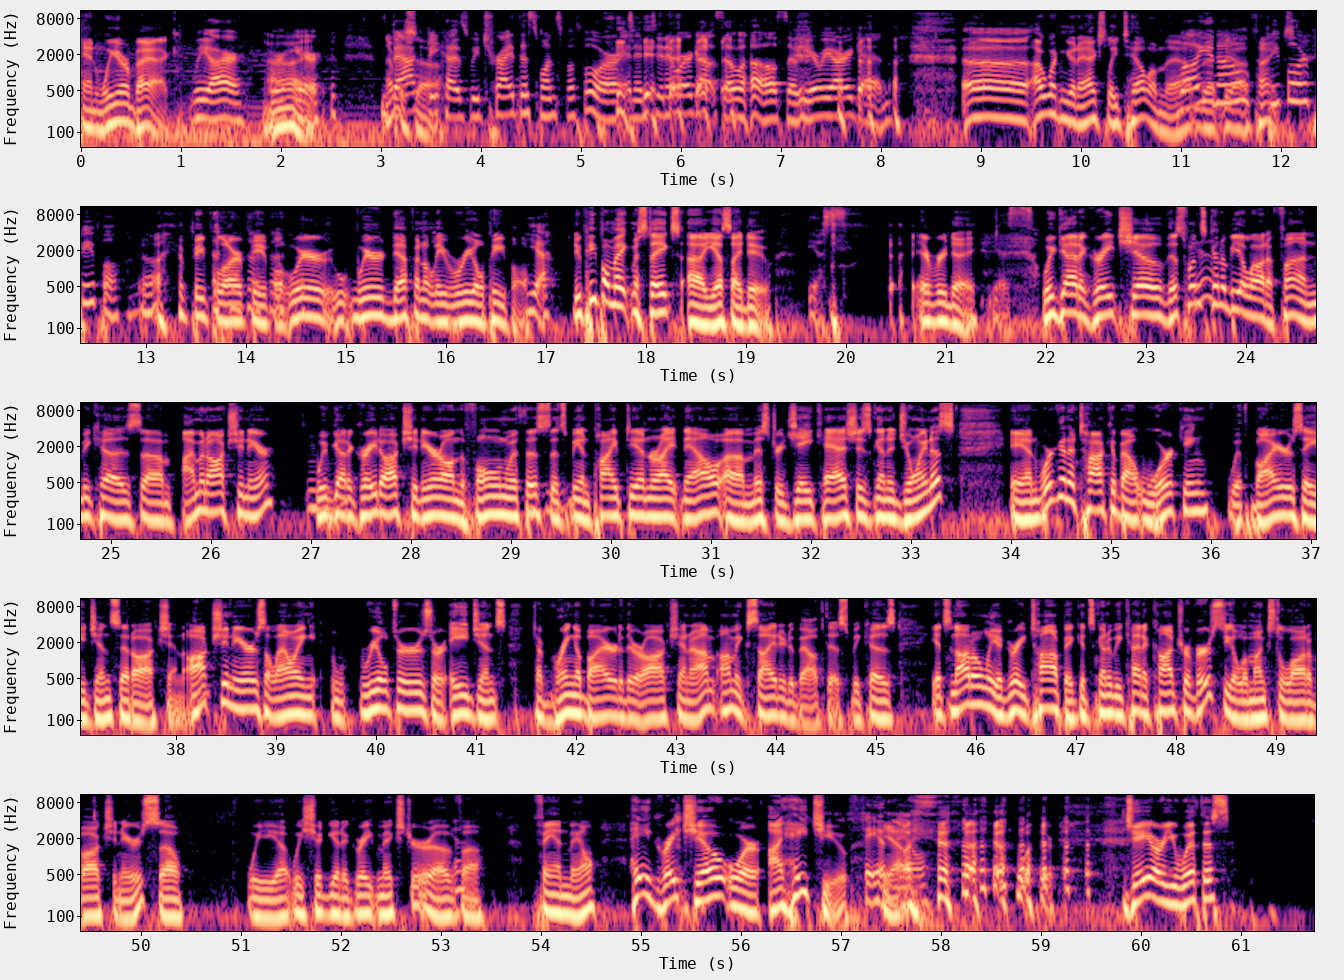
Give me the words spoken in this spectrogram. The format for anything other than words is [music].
And we are back. We are. All We're right. here. [laughs] That Back was, uh, because we tried this once before [laughs] and it didn't work out so well. So here we are [laughs] again. Uh, I wasn't going to actually tell them that. Well, you know, yeah, people are people. people are people. We're we're definitely real people. Yeah. Do people make mistakes? Uh, yes, I do. Yes. Every day. Yes. We got a great show. This one's Yeah. going to be a lot of fun because um, I'm an auctioneer. Mm-hmm. We've got a great auctioneer on the phone with us that's being piped in right now. Uh, Mr. Jay Cash is going to join us. And we're going to talk about working with buyers agents at auction. Auctioneers allowing realtors or agents to bring a buyer to their auction. I'm, I'm excited about this because it's not only a great topic, it's going to be kind of controversial amongst a lot of auctioneers. So we uh, we should get a great mixture of Yeah. uh, fan mail. Hey, great show, or I hate you. Fan Yeah. mail. [laughs] Jay, are you with us?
